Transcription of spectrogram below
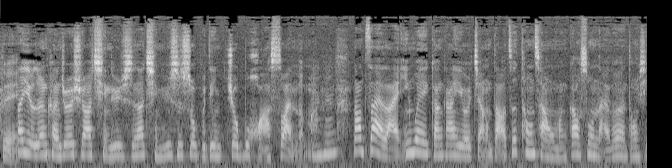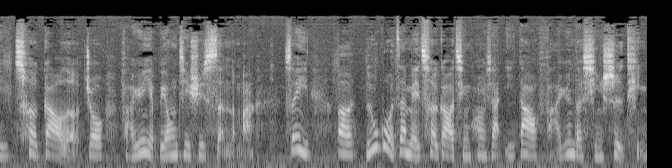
对。那有人可能就会需要请律师，那请律师说不定就不划算了嘛。嗯、那再来，因为刚刚也有讲到，这通常我们告诉乃论的东西撤告了，就法院也不用。继续审了嘛？所以，呃，如果在没撤告的情况下移到法院的刑事庭，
